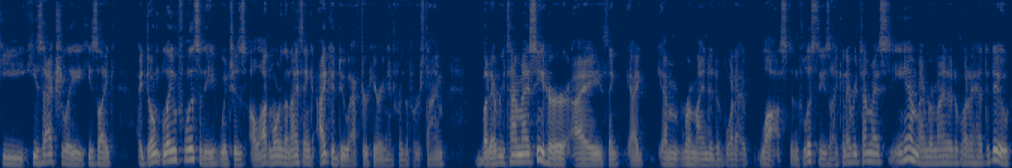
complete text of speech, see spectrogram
He he's actually he's like I don't blame Felicity, which is a lot more than I think I could do after hearing it for the first time. But every time I see her, I think I am reminded of what I lost. And Felicity's like, and every time I see him, I'm reminded of what I had to do.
